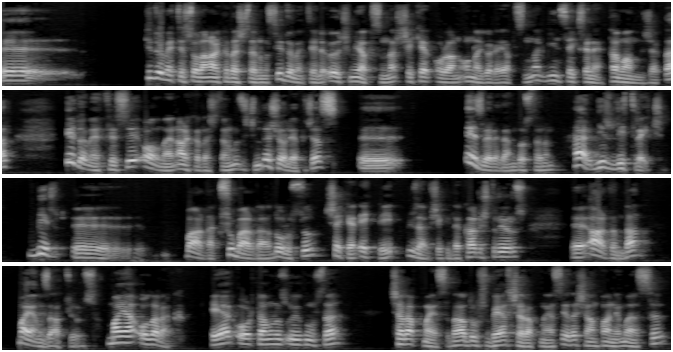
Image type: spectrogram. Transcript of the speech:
e, hidrometresi olan arkadaşlarımız hidrometreyle ölçüm yapsınlar. Şeker oranı ona göre yapsınlar. 1080'e tamamlayacaklar. Hidrometresi olmayan arkadaşlarımız için de şöyle yapacağız. E, ezbereden dostlarım her bir litre için bir e, bardak su bardağı dolusu şeker ekleyip güzel bir şekilde karıştırıyoruz. E, ardından mayamızı atıyoruz. Maya olarak eğer ortamınız uygunsa şarap mayası daha doğrusu beyaz şarap mayası ya da şampanya mayası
